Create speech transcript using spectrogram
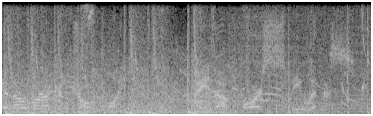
Taken over a control point. May the Force be with us.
